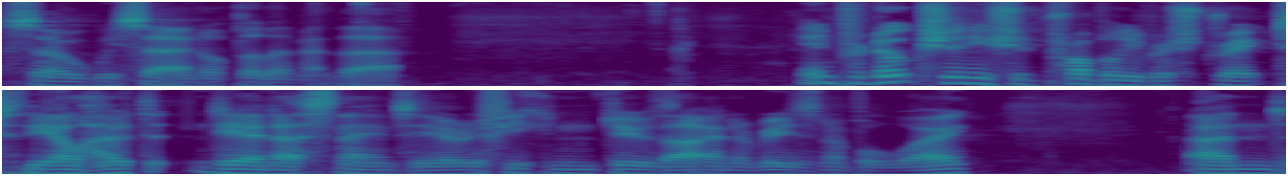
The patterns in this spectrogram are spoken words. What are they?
so we set an upper limit there. In production, you should probably restrict the allowed DNS names here if you can do that in a reasonable way. And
